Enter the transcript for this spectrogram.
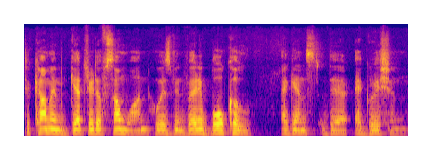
to come and get rid of someone who has been very vocal against their aggression.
